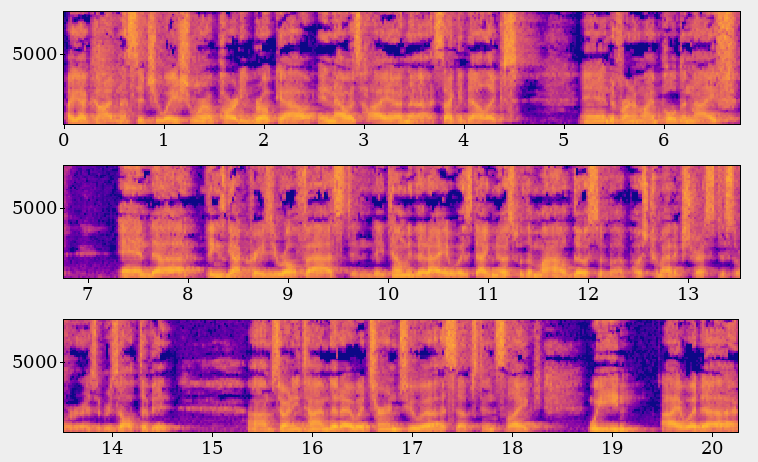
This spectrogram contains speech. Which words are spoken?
I got caught in a situation where a party broke out and I was high on, uh, psychedelics and a friend of mine pulled a knife and uh, things got crazy real fast. And they tell me that I was diagnosed with a mild dose of uh, post-traumatic stress disorder as a result of it. Um, so anytime that I would turn to a, a substance like weed, I would uh,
